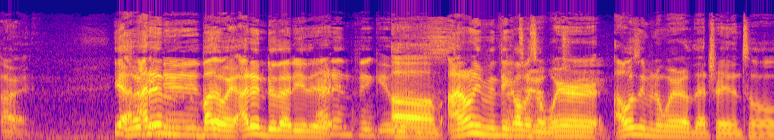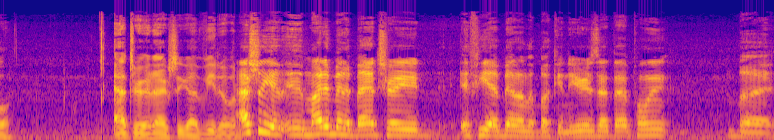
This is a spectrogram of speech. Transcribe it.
All right. Yeah, I didn't. did- by the way, I didn't do that either. I didn't think it Um, was. I don't even think a I was terrible aware. trade. I wasn't even aware of that trade until after it actually got vetoed. Actually, it, it might have been a bad trade if he had been on the Buccaneers at that point, but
